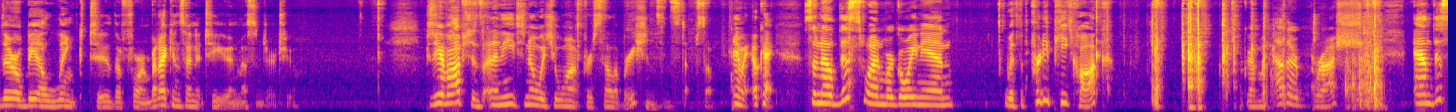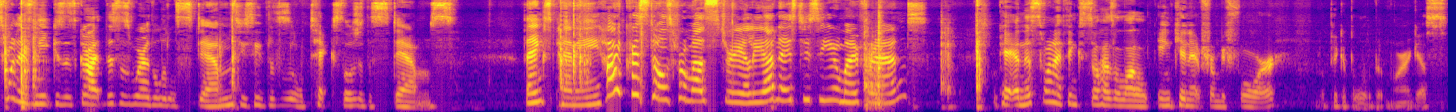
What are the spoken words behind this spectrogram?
there will be a link to the form. But I can send it to you in Messenger too because you have options and I need to know what you want for celebrations and stuff. So anyway, okay. So now this one we're going in with the pretty peacock. Grab my other brush. And this one is neat because it's got, this is where the little stems, you see those little ticks, those are the stems. Thanks, Penny. Hi, Crystals from Australia. Nice to see you, my friend. Okay, and this one I think still has a lot of ink in it from before. I'll pick up a little bit more, I guess.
